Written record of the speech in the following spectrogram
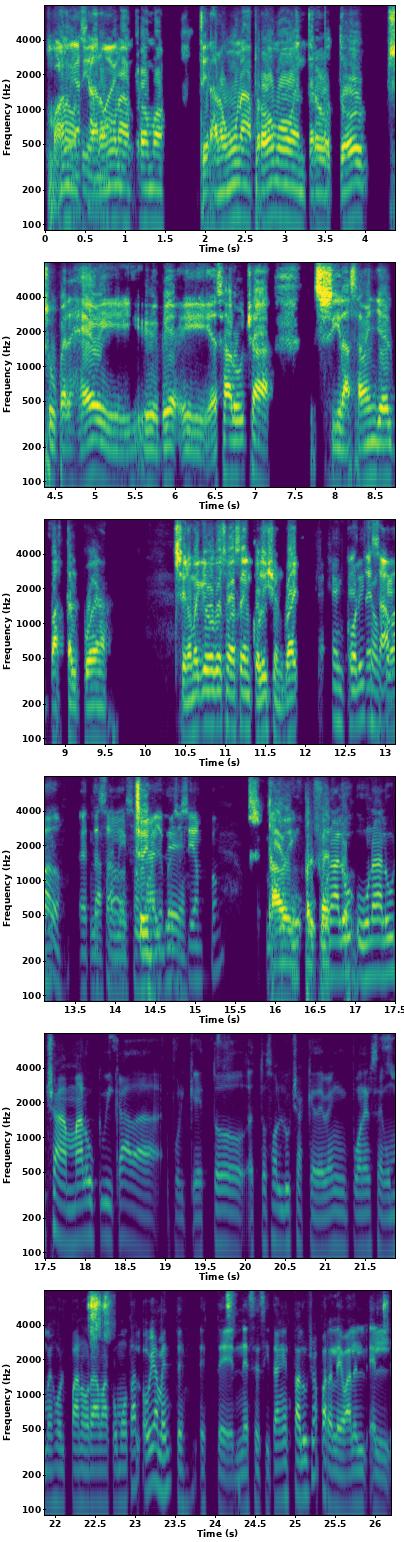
bueno, tiraron una promo, tiraron una promo entre los dos super heavy y, y esa lucha, si la saben ya va a estar buena. Si no me equivoco, eso va a ser en Collision, right? en Este Collision, que es sábado, este la sábado, Samoa Joe de-. Está bien, perfecto. Una, lu- una lucha mal ubicada, porque esto, estos son luchas que deben ponerse en un mejor panorama como tal. Obviamente, este, necesitan esta lucha para elevar el, el-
